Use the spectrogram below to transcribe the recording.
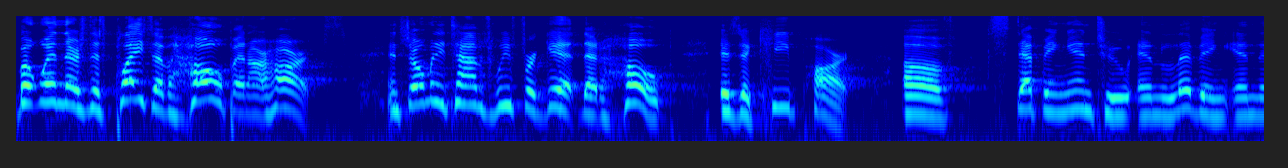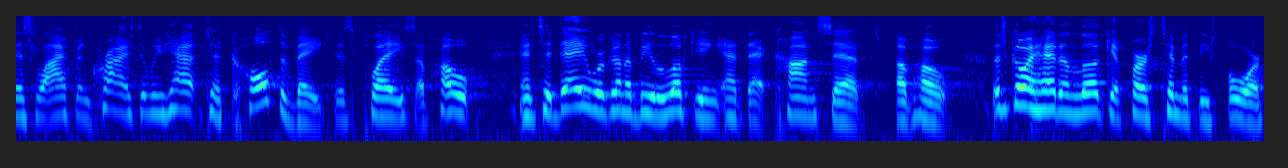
But when there's this place of hope in our hearts, and so many times we forget that hope is a key part of stepping into and living in this life in Christ, that we have to cultivate this place of hope. And today we're going to be looking at that concept of hope. Let's go ahead and look at 1 Timothy 4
